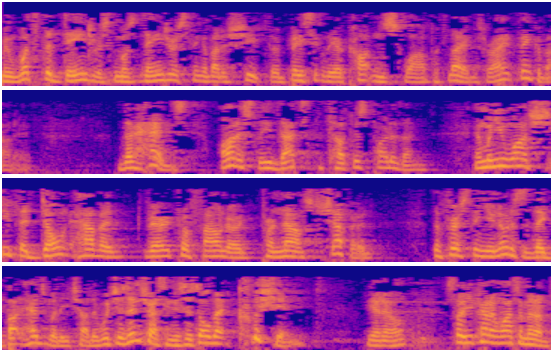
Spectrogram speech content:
I mean, what's the dangerous, the most dangerous thing about a sheep? They're basically a cotton swab with legs, right? Think about it. Their heads. Honestly, that's the toughest part of them. And when you watch sheep that don't have a very profound or pronounced shepherd, the first thing you notice is they butt heads with each other, which is interesting. It's just all that cushion you know? So you kind of watch them and,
